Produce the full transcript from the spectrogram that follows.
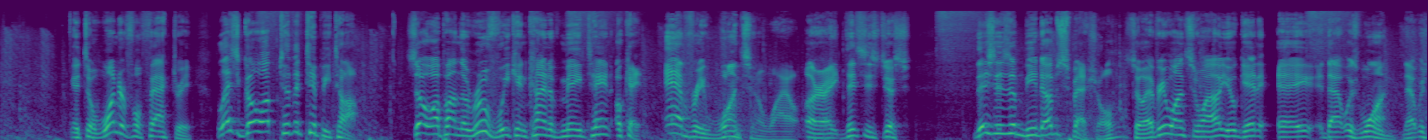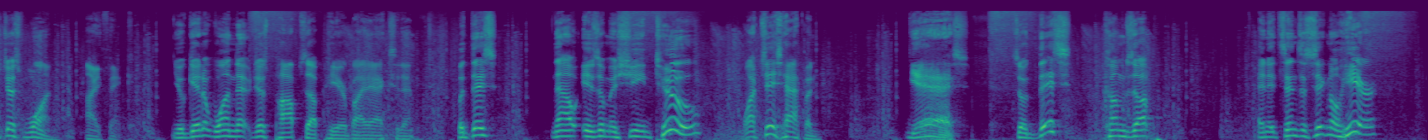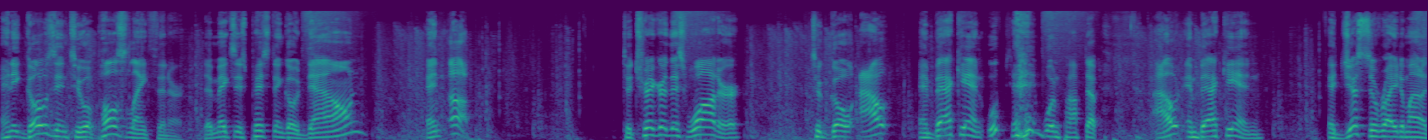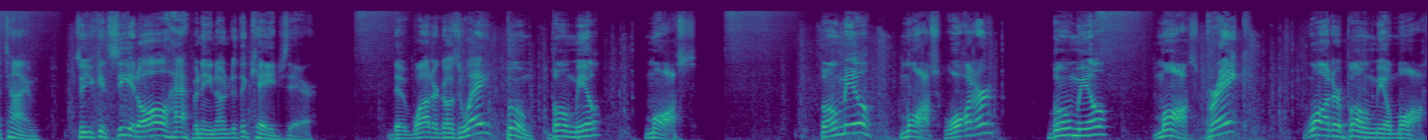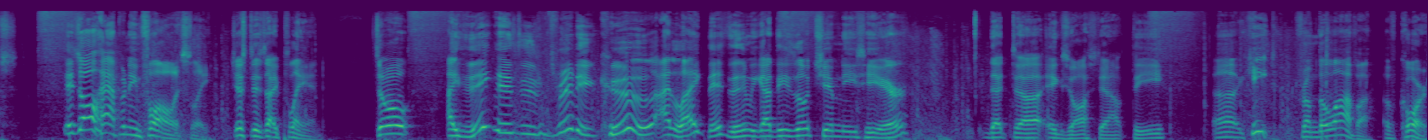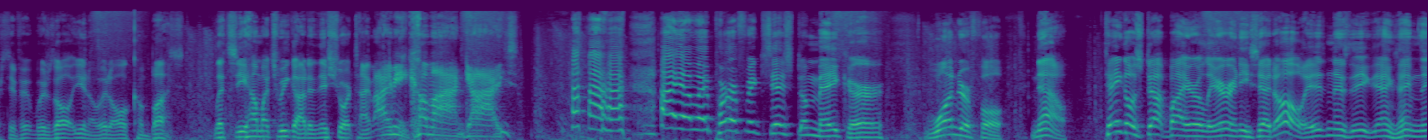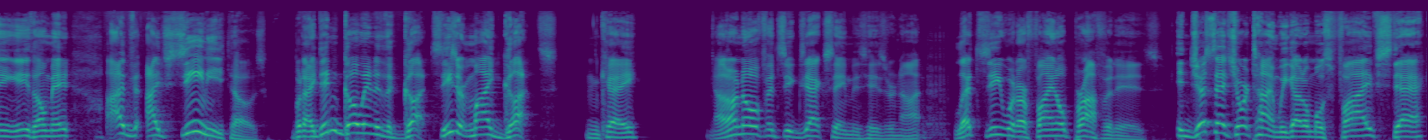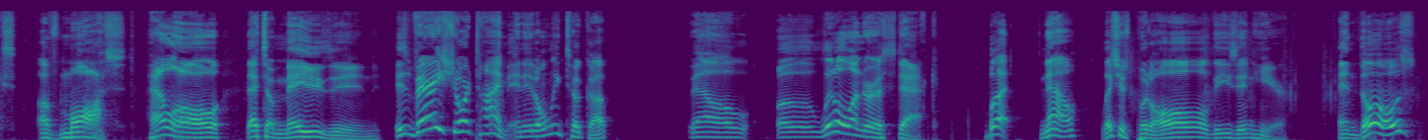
It's a wonderful factory. Let's go up to the tippy top. So up on the roof, we can kind of maintain. Okay, every once in a while. All right, this is just this is a B Dub special, so every once in a while you'll get a. That was one. That was just one, I think. You'll get a one that just pops up here by accident. But this now is a machine two. Watch this happen. Yes. So this comes up and it sends a signal here and it goes into a pulse lengthener that makes this piston go down and up to trigger this water to go out and back in. Oops, one popped up. Out and back in at just the right amount of time. So you can see it all happening under the cage there. The water goes away, boom, bone meal, moss. Bone meal, moss, water, bone meal, moss. Break, water, bone meal, moss. It's all happening flawlessly, just as I planned. So I think this is pretty cool. I like this. Then we got these little chimneys here that uh, exhaust out the uh, heat from the lava. Of course, if it was all, you know, it all combust. Let's see how much we got in this short time. I mean, come on, guys. I am a perfect system maker. Wonderful. Now, Tango stopped by earlier and he said, "Oh, isn't this the exact same thing Etho made?" I've I've seen Ethos, but I didn't go into the guts. These are my guts. Okay, I don't know if it's the exact same as his or not. Let's see what our final profit is. In just that short time, we got almost five stacks of moss. Hello, that's amazing. It's very short time, and it only took up, well, a little under a stack. But now, let's just put all these in here. And those,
